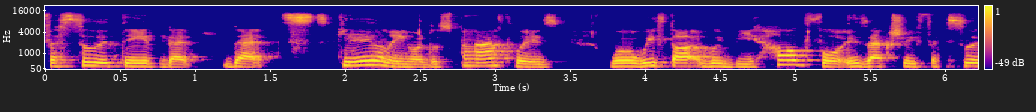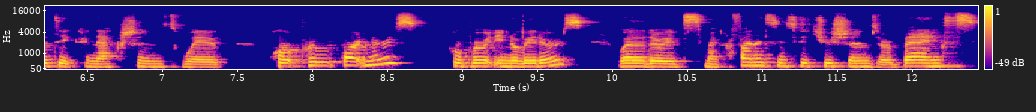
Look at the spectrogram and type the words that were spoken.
facilitate that that scaling or those pathways what we thought would be helpful is actually facilitate connections with corporate partners corporate innovators whether it's microfinance institutions or banks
